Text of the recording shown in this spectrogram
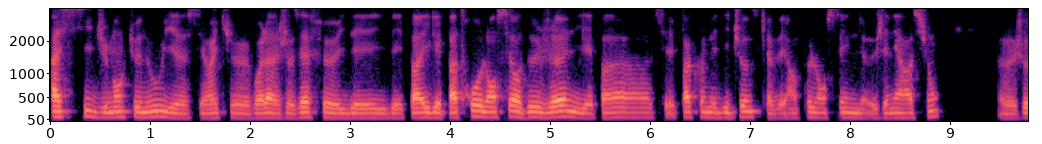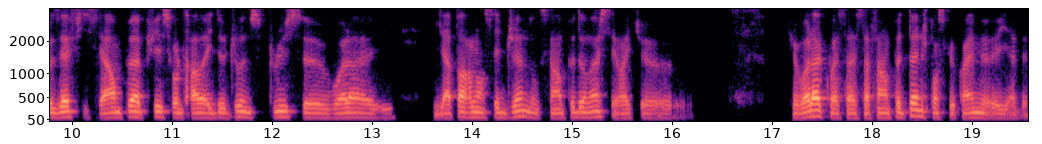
assidûment que nous. C'est vrai que voilà, Joseph, il n'est il est pas, il est pas trop lanceur de jeunes. Il n'est pas, c'est pas comme Eddie Jones qui avait un peu lancé une génération. Euh, Joseph, il s'est un peu appuyé sur le travail de Jones, plus euh, voilà, il n'a pas relancé de jeunes, donc c'est un peu dommage. C'est vrai que voilà, quoi, ça, ça, fait un peu de peine. Je pense que quand même, euh, il y avait,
